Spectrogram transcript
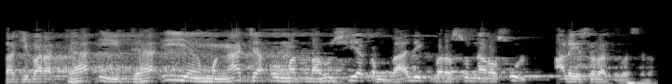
bagi para dai-dai yang mengajak umat manusia kembali kepada sunnah Rasul alaihi salatu wasallam.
